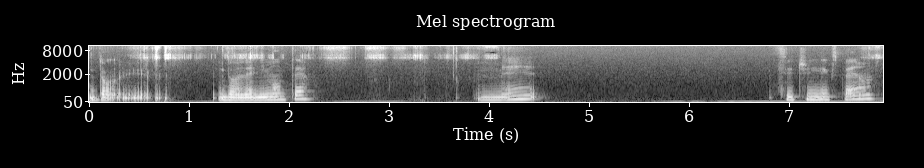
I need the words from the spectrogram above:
dans, dans l'alimentaire. Mais c'est une expérience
